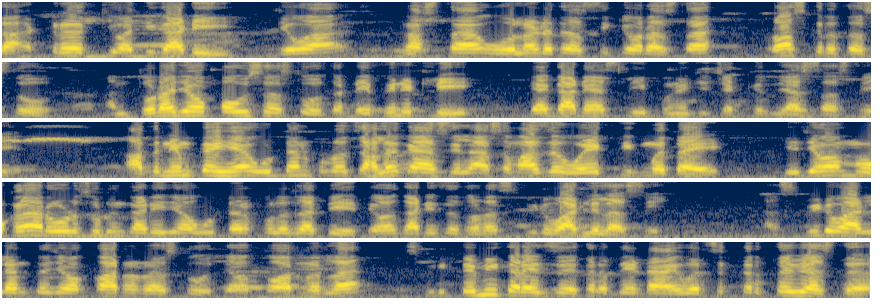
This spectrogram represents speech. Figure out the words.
गा ट्रक किंवा ती गाडी जेव्हा रस्ता ओलांडत असते किंवा रस्ता क्रॉस करत असतो आणि थोडा जेव्हा पाऊस असतो तर डेफिनेटली त्या गाड्या असली होण्याची शक्यता जास्त असते. आता नेमकं ह्या उड्डाणपुलात झालं काय असेल असं माझं वैयक्तिक मत आहे की जेव्हा मोकळा रोड सोडून गाडी जेव्हा उड्डाणपुला जाते तेव्हा गाडीचा थोडा स्पीड वाढलेला असेल. आणि स्पीड वाढल्यानंतर जेव्हा कॉर्नर असतो तेव्हा कॉर्नरला स्पीड कमी करायचं खरं ते ड्रायव्हरचं कर्तव्य असतं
